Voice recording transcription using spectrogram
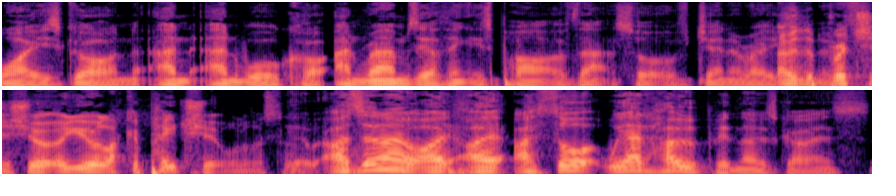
why he's gone, and and Walcott and Ramsey. I think is part of that sort of generation. Oh, the of- British. You're, you're like a patriot all of a sudden. I don't know. I, I, I thought we had hope in those guys.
